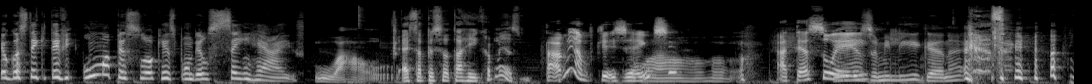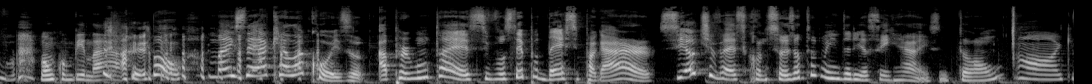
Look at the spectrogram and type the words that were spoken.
Eu gostei que teve uma pessoa que respondeu 100 reais. Uau! Essa pessoa tá rica mesmo. Tá mesmo, porque, gente, Uau. até suei. Beijo, me liga, né? Vamos combinar. Bom, mas é aquela coisa. A pergunta é: se você pudesse pagar, se eu tivesse condições, eu também daria 100 reais. Então, Ai, que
